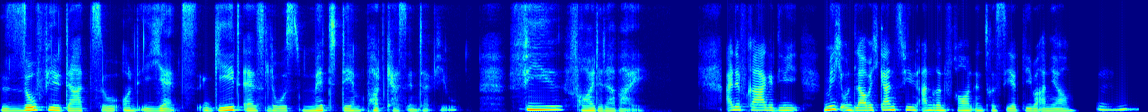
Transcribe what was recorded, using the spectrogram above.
So viel dazu und jetzt geht es los mit dem Podcast-Interview. Viel Freude dabei. Eine Frage, die mich und glaube ich ganz vielen anderen Frauen interessiert, liebe Anja. Mhm.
